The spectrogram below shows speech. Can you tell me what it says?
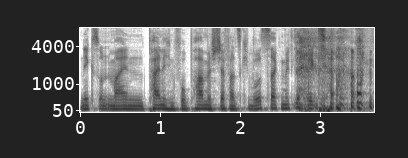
Nix und meinen peinlichen Fauxpas mit Stefans Geburtstag mitgekriegt haben.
